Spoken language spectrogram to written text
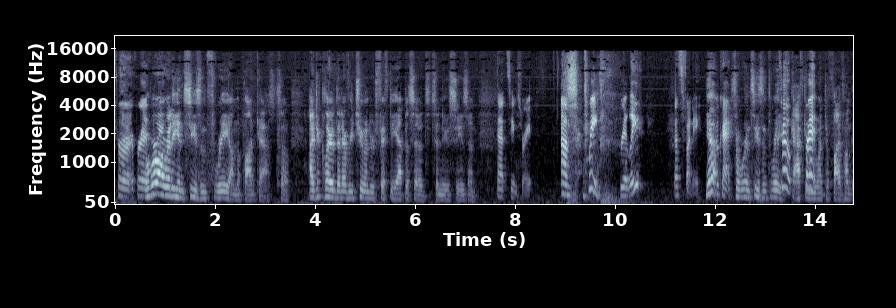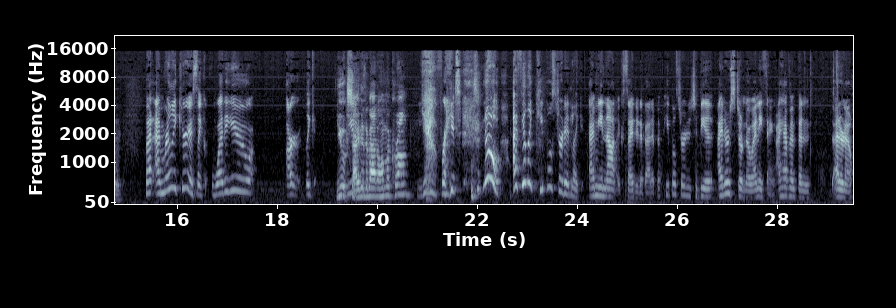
for for. Well, we're already in season three on the podcast, so I declared that every 250 episodes it's a new season. That seems right. Um, wait, really? That's funny. Yeah. Okay. So we're in season three so, after but, we went to 500. But I'm really curious. Like, what do you are like? You excited about Omicron? Yeah, right. no, I feel like people started like I mean not excited about it, but people started to be I just don't know anything. I haven't been I don't know.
